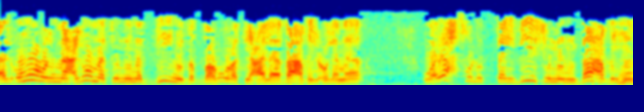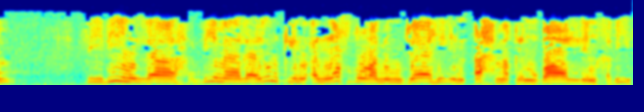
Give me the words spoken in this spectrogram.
الأمور المعلومة من الدين بالضرورة على بعض العلماء ويحصل التلبيس من بعضهم في دين الله بما لا يمكن أن يصدر من جاهل أحمق ضال خبيث.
